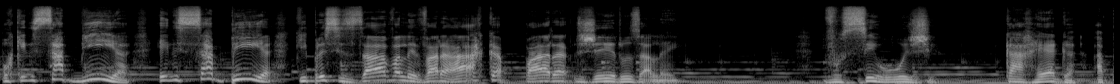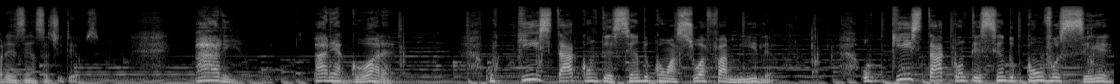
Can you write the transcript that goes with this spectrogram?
porque ele sabia, ele sabia que precisava levar a arca para Jerusalém. Você hoje carrega a presença de Deus. Pare, pare agora o que está acontecendo com a sua família? O que está acontecendo com você?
